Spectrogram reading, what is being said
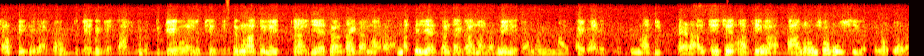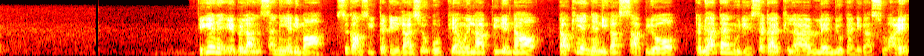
စောက်တည်နေတာပေါ့တကယ်တကယ်သားတကယ်ဝယ်လို့ဖြစ်တယ်ဒီမှာဒီလေရဲဆန်းတိုက်ကမှာတော့အမတ်ရဲဆန်းတိုက်ကမှာတော့နေ့တိုင်းမှာဖိုက်ပါတယ်ဒီမှာဒီအဲ့ဒါအချင်းချင်းအချင်းကဘာလုံးချုံမှုရှိတယ်ကျွန်တော်ပြောတာပြီးခဲ့တဲ့ဧပြီလ22ရက်နေ့မှာစစ်ကောင်စီတပ်တွေလာရှိုးကိုပြန်ဝင်လာပြီးတဲ့နောက်နောက်တစ်ရက်ညနေကစပြီးတော့ဓမြတိုက်မှုတွေစက်တိုက်ဖြစ်လာတာလို့လည်းမြို့ကန်တွေကဆိုပါတယ်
